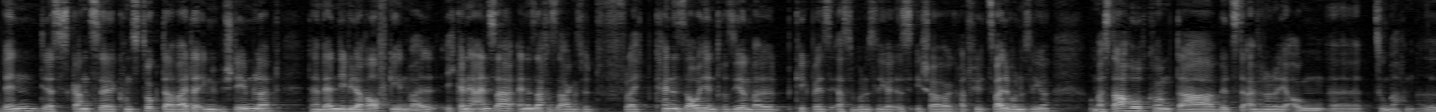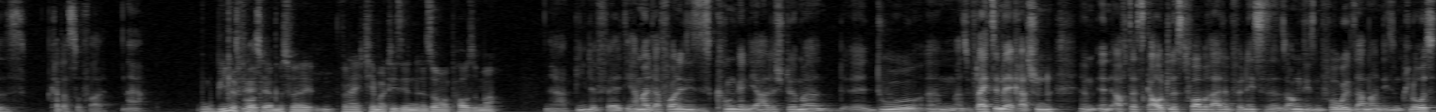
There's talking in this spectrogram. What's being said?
wenn das ganze Konstrukt da weiter irgendwie bestehen bleibt, dann werden die wieder raufgehen, weil ich kann ja eins, eine Sache sagen, es wird vielleicht keine Sau hier interessieren, weil Kickbase erste Bundesliga ist. Ich schaue gerade viel zweite Bundesliga. Und was da hochkommt, da willst du einfach nur die Augen äh, zumachen. Also das ist katastrophal. Naja. Oh, Bielefeld, ja, müssen wir wahrscheinlich thematisieren in der Sommerpause mal ja, Bielefeld, die haben halt da vorne dieses kongeniale Stürmer-Duo. Ähm, also vielleicht sind wir ja gerade schon auf der Scoutlist-Vorbereitung für nächste Saison, diesem Vogelsammer und diesem Klos.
